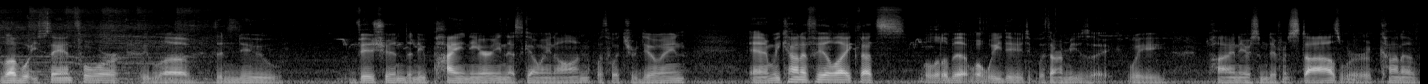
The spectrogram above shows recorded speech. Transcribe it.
love what you stand for. We love the new vision, the new pioneering that's going on with what you're doing. And we kind of feel like that's a little bit what we do to, with our music. We pioneer some different styles. We're kind of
